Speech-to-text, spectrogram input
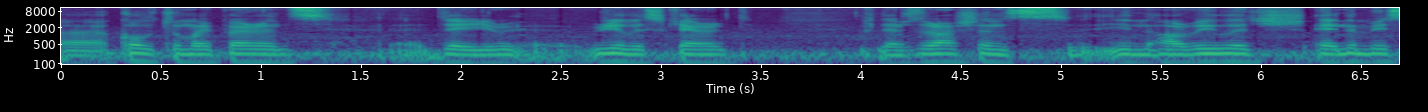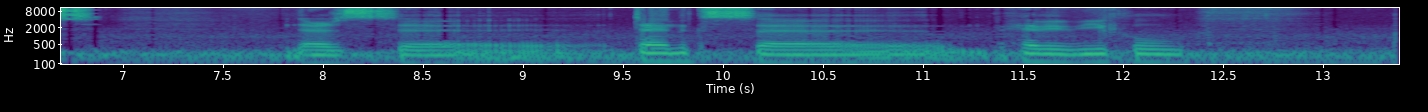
uh, called to my parents they really scared. There's Russians in our village, enemies. There's uh, tanks, uh, heavy vehicle.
